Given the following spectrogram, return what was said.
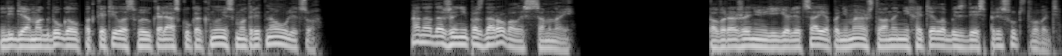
Лидия МакДугал подкатила свою коляску к окну и смотрит на улицу. Она даже не поздоровалась со мной. По выражению ее лица я понимаю, что она не хотела бы здесь присутствовать.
